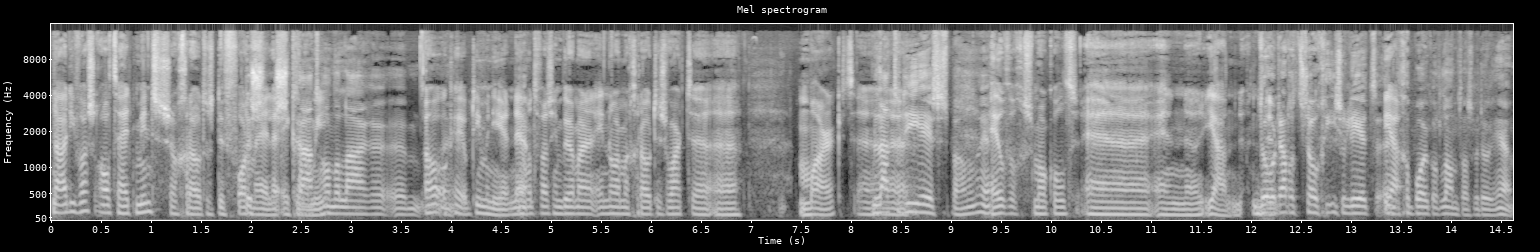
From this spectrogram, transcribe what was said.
Nou, die was altijd minstens zo groot als de formele dus economie. straathandelaren... Um, oh, oké, op die manier. Nee, ja. want het was in Burma een enorme grote zwarte markt. Uh, Laten we die eerst eens behandelen. Heel veel gesmokkeld. Uh, en, uh, ja, Doordat het zo geïsoleerd en ja. geboycott land was, bedoel je? Ja.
